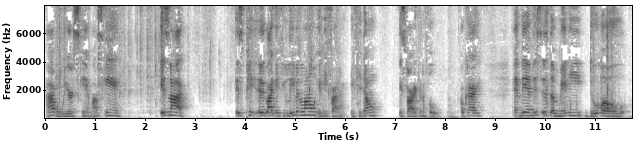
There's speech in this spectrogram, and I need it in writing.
I have a weird skin. My skin is not, it's it, like if you leave it alone, it'd be fine. If you don't, it start acting a fool. Okay? And then this is the Mini Duo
